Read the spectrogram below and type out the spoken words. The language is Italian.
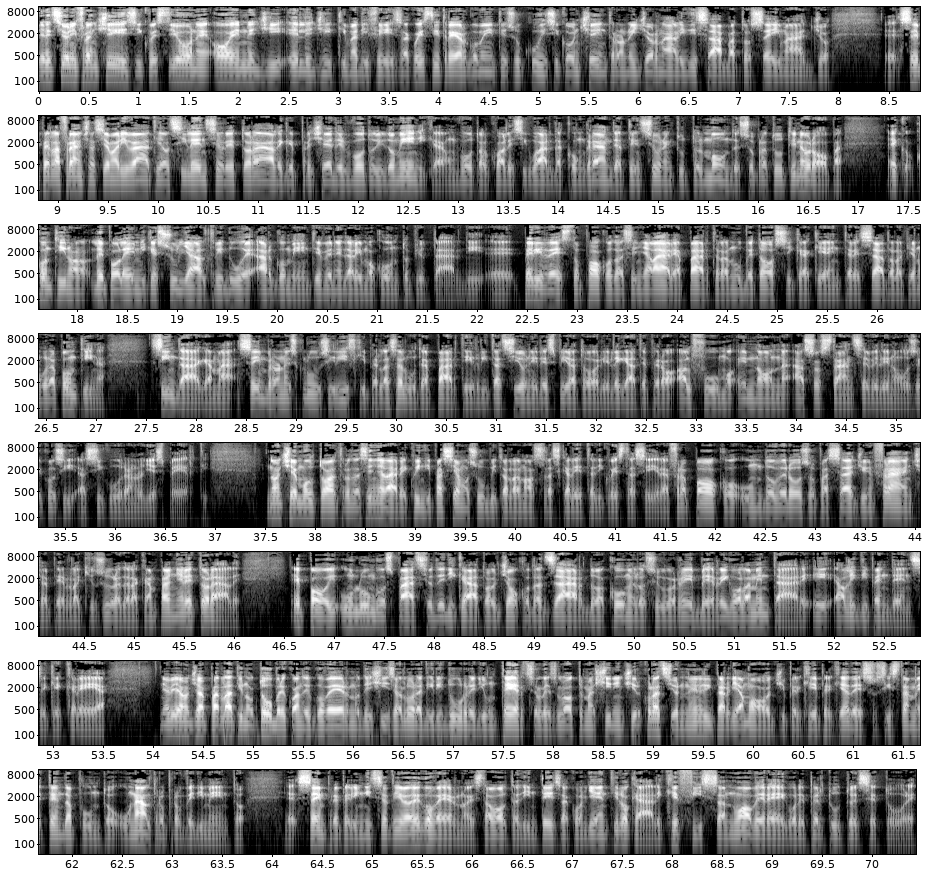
Elezioni francesi, questione ONG e legittima difesa. Questi tre argomenti su cui si concentrano i giornali di sabato 6 maggio. Eh, se per la Francia siamo arrivati al silenzio elettorale che precede il voto di domenica, un voto al quale si guarda con grande attenzione in tutto il mondo e soprattutto in Europa, ecco, continuano le polemiche sugli altri due argomenti e ve ne daremo conto più tardi. Eh, per il resto, poco da segnalare, a parte la nube tossica che ha interessato la pianura pontina, si indaga, ma sembrano esclusi rischi per la salute, a parte irritazioni respiratorie legate però al fumo e non a sostanze velenose, così assicurano gli esperti. Non c'è molto altro da segnalare, quindi passiamo subito alla nostra scaletta di questa sera. Fra poco un doveroso passaggio in Francia per la chiusura della campagna elettorale e poi un lungo spazio dedicato al gioco d'azzardo, a come lo si vorrebbe regolamentare e alle dipendenze che crea. Ne abbiamo già parlato in ottobre quando il governo decise allora di ridurre di un terzo le slot machine in circolazione, ne riparliamo oggi perché, perché adesso si sta mettendo a punto un altro provvedimento, eh, sempre per iniziativa del governo e stavolta d'intesa con gli enti locali, che fissa nuove regole per tutto il settore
